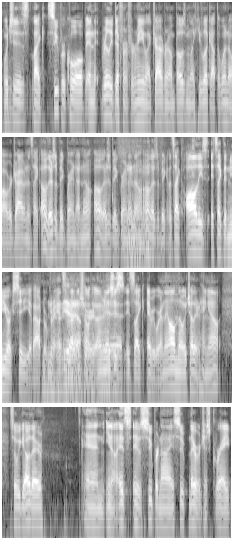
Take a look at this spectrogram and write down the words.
Which is like super cool and really different for me. Like driving around Bozeman, like you look out the window while we're driving, it's like, oh, there's a big brand I know. Oh, there's a big brand I know. Oh, there's a big. It's like all these. It's like the New York City of outdoor brands. Yeah, sure. I mean, it's Yeah. just it's like everywhere, and they all know each other and hang out. So we go there and you know it's it was super nice. Super, they were just great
